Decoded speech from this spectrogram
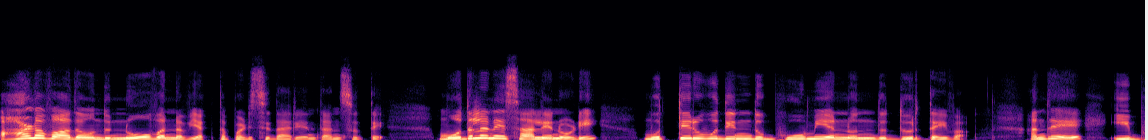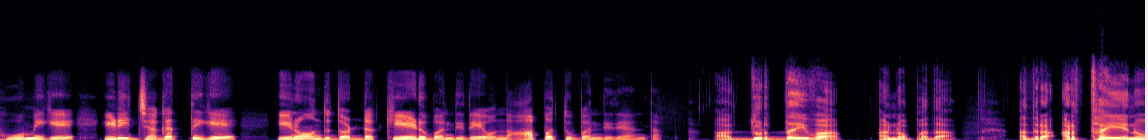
ಆಳವಾದ ಒಂದು ನೋವನ್ನ ವ್ಯಕ್ತಪಡಿಸಿದ್ದಾರೆ ಅಂತ ಅನ್ಸುತ್ತೆ. ಮೊದಲನೇ ಸಾಲೆ ನೋಡಿ, ಮುತ್ತಿರುವುದಿಂದು ಭೂಮಿಯನ್ನೊಂದು ದುರ್ದೈವ. ಅಂದ್ರೆ ಈ ಭೂಮಿಗೆ ಇಡೀ ಜಗತ್ತಿಗೆ ಏನೋ ಒಂದು ದೊಡ್ಡ ಕೇಡು ಬಂದಿದೆ ಒಂದು ಆಪತ್ತು ಬಂದಿದೆ ಅಂತ. ಆ ದುರ್ದೈವ ಅನ್ನೋ ಪದ ಅದರ ಅರ್ಥ ಏನೋ?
